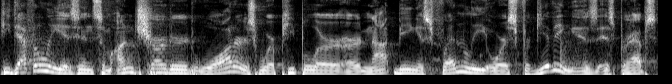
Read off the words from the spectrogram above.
he definitely is in some uncharted waters where people are are not being as friendly or as forgiving fitting as, as perhaps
